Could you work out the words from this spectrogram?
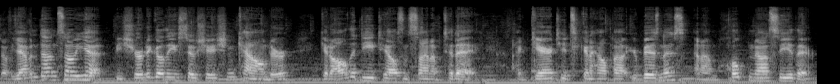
So, if you haven't done so yet, be sure to go to the association calendar, get all the details, and sign up today. I guarantee it's going to help out your business, and I'm hoping I'll see you there.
